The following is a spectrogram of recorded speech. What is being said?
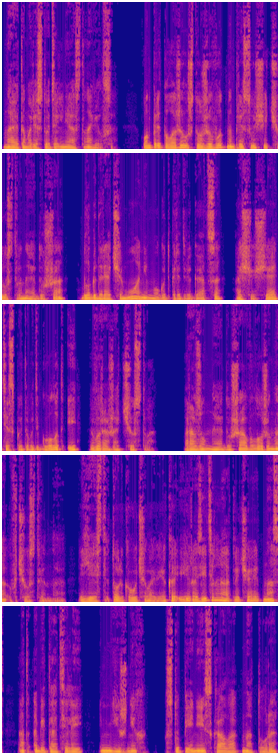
На этом Аристотель не остановился. Он предположил, что животным присуща чувственная душа, благодаря чему они могут передвигаться, ощущать, испытывать голод и выражать чувства. Разумная душа вложена в чувственную, есть только у человека и разительно отличает нас от обитателей нижних ступеней скала натура,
